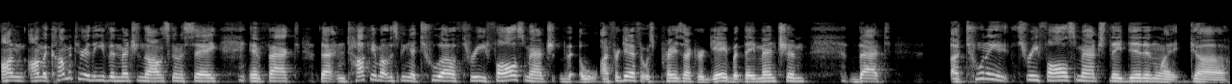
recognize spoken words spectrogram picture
on, on the commentary, they even mentioned that I was going to say, in fact, that in talking about this being a two out of three falls match, I forget if it was Prazak or Gabe, but they mentioned that a two and a three falls match they did in like uh,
